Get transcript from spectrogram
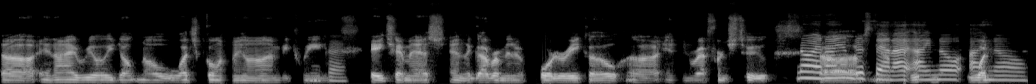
Uh, and I really don't know what's going on between okay. HMS and the government of Puerto Rico uh, in reference to. No, and I uh, understand. I, I know. What, I know.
